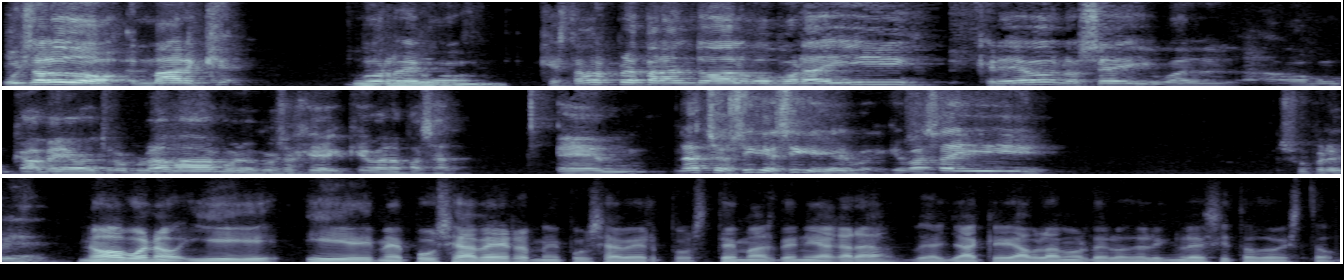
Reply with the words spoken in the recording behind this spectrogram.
Un saludo, Marc Borrego, que estamos preparando algo por ahí, creo, no sé, igual algún cameo en otro programa, bueno, cosas que, que van a pasar. Em, Nacho, sigue, sigue, que, que vas ahí súper bien. No, bueno, y, y me puse a ver, me puse a ver pues temas de Niágara, ya que hablamos de lo del inglés y todo esto.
